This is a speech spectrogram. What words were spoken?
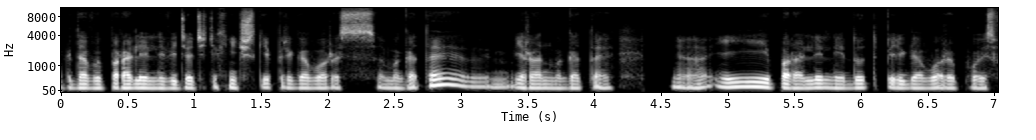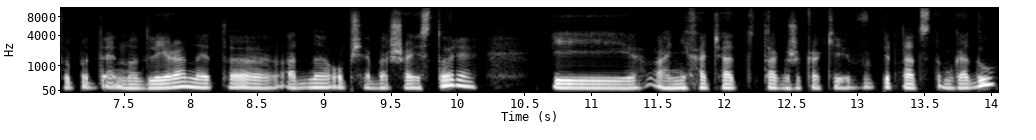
когда вы параллельно ведете технические переговоры с МАГАТЭ, Иран МАГАТЭ, и параллельно идут переговоры по СВПД. Но для Ирана это одна общая большая история, и они хотят, так же, как и в 2015 году,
